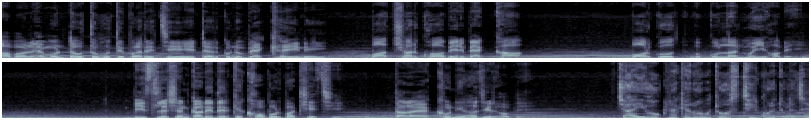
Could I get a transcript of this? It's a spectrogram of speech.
আবার এমনটাও তো হতে পারে যে এটার কোনো ব্যাখ্যাই নেই। বাদশার খবের ব্যাখ্যা বরকত ও কল্যাণময়ী হবে। বিশ্লেষণকারীদেরকে খবর পাঠিয়েছি। তারা এক্ষুনি হাজির হবে। যাই হোক না কেন আমাকে অস্থির করে তুলেছে।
